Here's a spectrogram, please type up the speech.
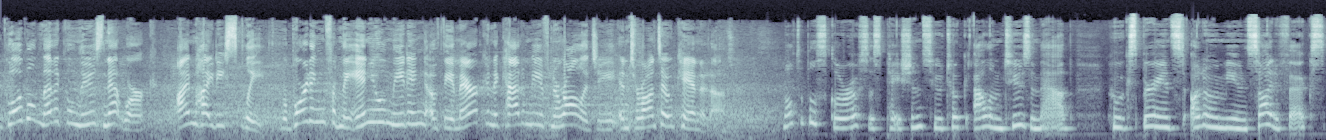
For Global Medical News Network, I'm Heidi Splete, reporting from the annual meeting of the American Academy of Neurology in Toronto, Canada. Multiple sclerosis patients who took alemtuzumab, who experienced autoimmune side effects,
